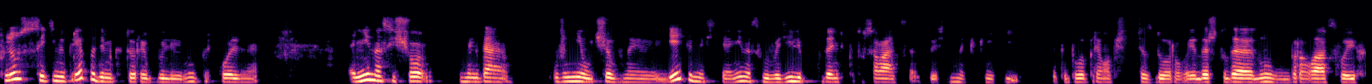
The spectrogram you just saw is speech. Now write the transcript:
Плюс с этими преподами, которые были, ну, прикольные, они нас еще иногда вне учебной деятельности, они нас вывозили куда-нибудь потусоваться, то есть ну, на пикники. Это было прям вообще здорово. Я даже туда, ну, брала своих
